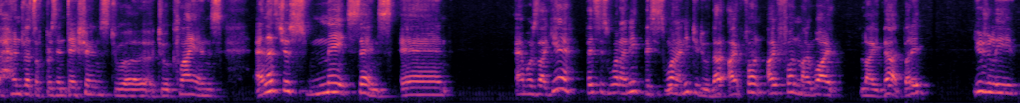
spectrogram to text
hundreds of presentations to, uh, to clients. And that just made sense. And I was like, yeah, this is what I need. This is what I need to do. That I found I found my why like that. But it usually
